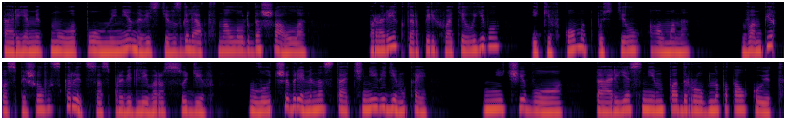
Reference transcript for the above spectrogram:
Тарья метнула полный ненависти взгляд на лорда Шалла. Проректор перехватил его и кивком отпустил Алмана. Вампир поспешил скрыться, справедливо рассудив. Лучше временно стать невидимкой. Ничего, Тарья с ним подробно потолкует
